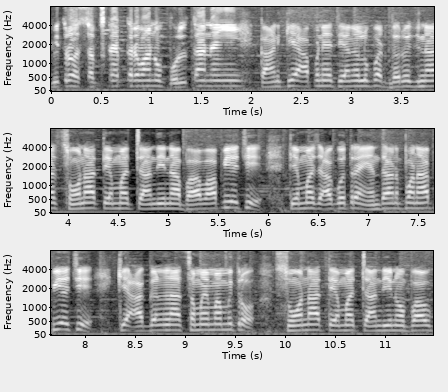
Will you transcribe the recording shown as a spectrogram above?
મિત્રો સબસ્ક્રાઇબ કરવાનું ભૂલતા નહીં. કારણ કે આપણે ચેનલ ઉપર દરરોજના સોના તેમજ ચાંદીના ભાવ આપીએ છીએ, તેમજ આગોતરા એંધાણ પણ આપીએ છીએ કે આગળના સમયમાં મિત્રો સોના તેમજ ચાંદીનો ભાવ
